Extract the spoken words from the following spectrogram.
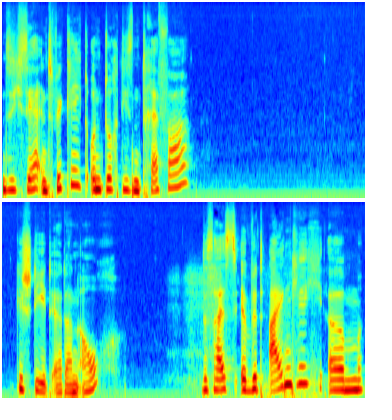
sich sehr entwickelt und durch diesen Treffer gesteht er dann auch. Das heißt, er wird eigentlich ähm,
